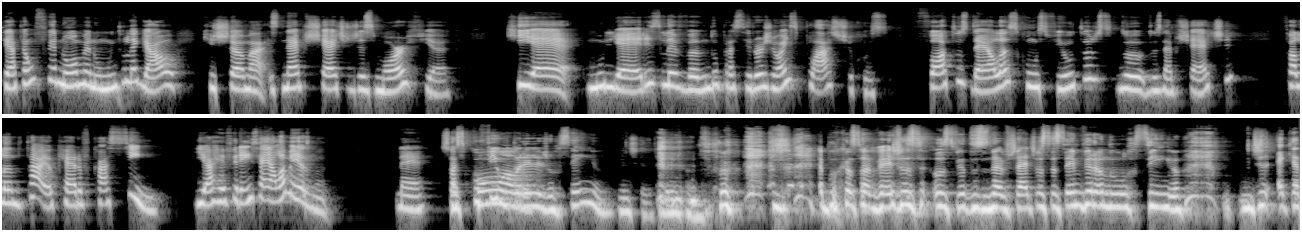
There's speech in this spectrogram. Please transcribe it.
Tem até um fenômeno muito legal que chama Snapchat Dysmorphia, que é mulheres levando para cirurgiões plásticos fotos delas com os filtros do, do Snapchat, falando, tá, eu quero ficar assim. E a referência é ela mesma né? Só Mas com, com a orelha de ursinho? Mentira, tô brincando. é porque eu só vejo os, os filtros do Snapchat, você sempre virando um ursinho. É que é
